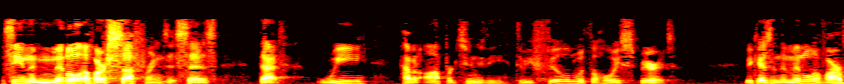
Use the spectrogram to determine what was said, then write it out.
You see, in the middle of our sufferings, it says that we have an opportunity to be filled with the Holy Spirit. Because in the middle of our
